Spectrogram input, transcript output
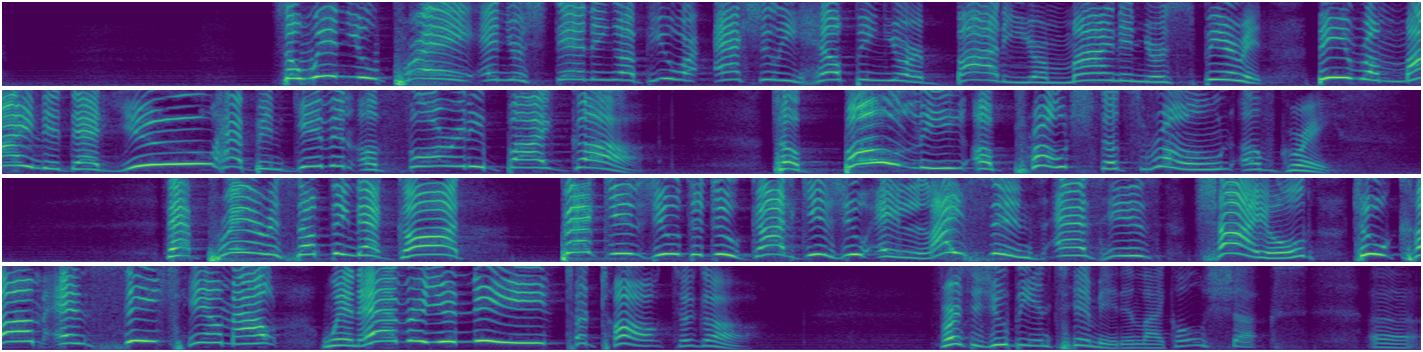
So when you pray and you're standing up, you are actually helping your body, your mind, and your spirit be reminded that you have been given authority by God to boldly approach the throne of grace. That prayer is something that God beckons you to do. God gives you a license as his child to come and seek him out whenever you need to talk to God. Versus you being timid and like, oh, shucks, uh,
